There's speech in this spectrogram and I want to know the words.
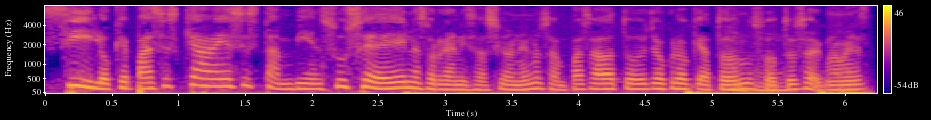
Sí, lo que pasa es que a veces también sucede en las organizaciones, nos han pasado a todos, yo creo que a todos nosotros alguna vez,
